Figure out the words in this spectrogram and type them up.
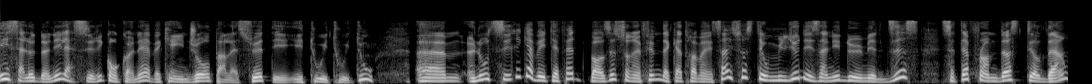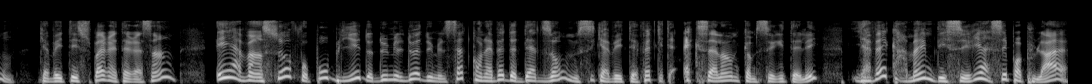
et ça l'a donné la série qu'on connaît avec Angel par la suite et, tout, et tout, et tout. Euh, une autre série qui avait été faite basée sur un film de 96, ça c'était au milieu des années 2010, c'était From Dust Till Down qui avait été super intéressante. Et avant ça, il ne faut pas oublier de 2002 à 2007 qu'on avait de Dead Zone aussi qui avait été faite, qui était excellente comme série télé. Il y avait quand même des séries assez populaires.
